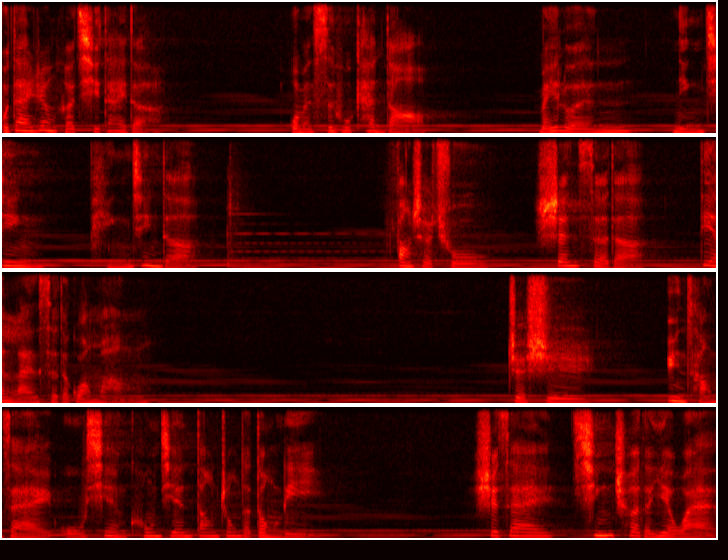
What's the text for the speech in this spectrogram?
不带任何期待的。我们似乎看到梅伦宁静、平静的放射出深色的靛蓝色的光芒，这是蕴藏在无限空间当中的动力，是在清澈的夜晚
